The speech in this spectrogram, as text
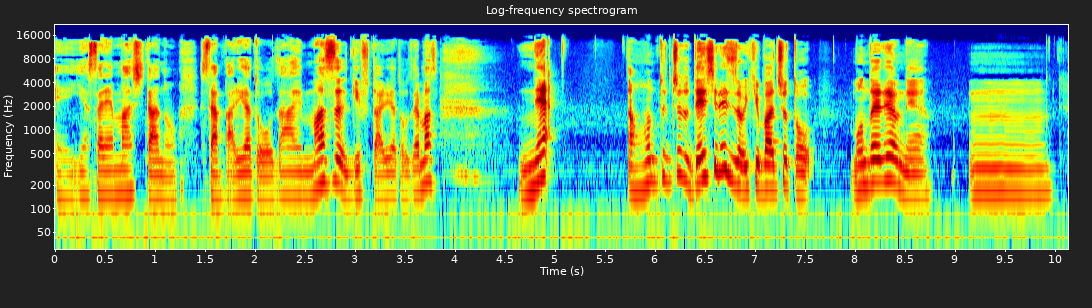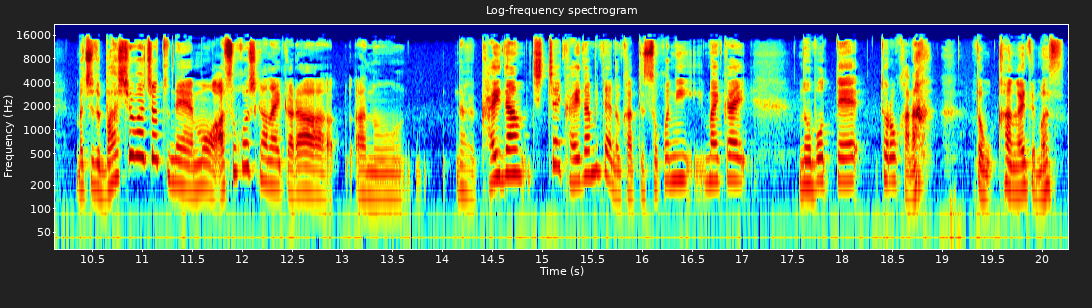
えー、癒されました。あの、スタンプありがとうございます。ギフトありがとうございます。ね。あ、本当にちょっと電子レンジの置き場ちょっと問題だよね。うーん。まあ、ちょっと場所はちょっとね、もうあそこしかないから、あの、なんか階段、ちっちゃい階段みたいの買ってそこに毎回登って撮ろうかな と考えてます。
